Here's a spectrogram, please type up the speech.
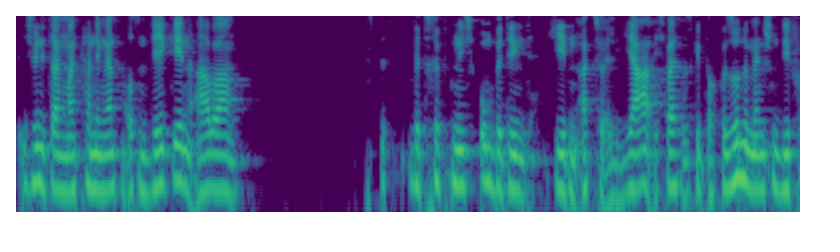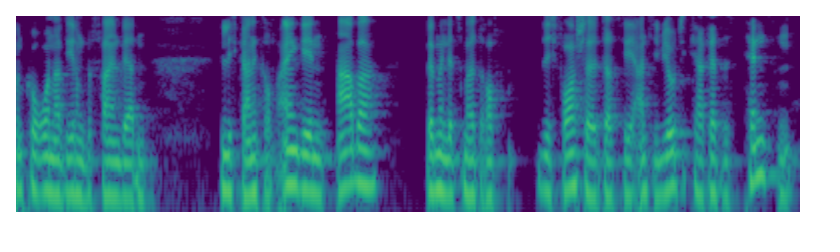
ich will nicht sagen, man kann dem Ganzen aus dem Weg gehen, aber es betrifft nicht unbedingt jeden aktuell. Ja, ich weiß, es gibt auch gesunde Menschen, die von Coronaviren befallen werden. Will ich gar nicht drauf eingehen, aber wenn man jetzt mal drauf sich vorstellt, dass wir Antibiotika-Resistenzen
